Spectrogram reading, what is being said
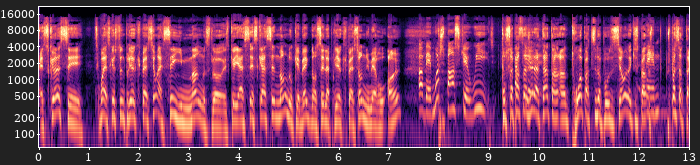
est-ce que c'est est-ce que c'est une préoccupation assez immense là? Est-ce qu'il y a assez, est-ce qu'il y a assez de monde au Québec dont c'est la préoccupation numéro un? Ah ben moi je pense que oui. pour se Parce partager que- la tête en, entre trois partis d'opposition là, qui se parlent Ben, Je suis pas certain.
